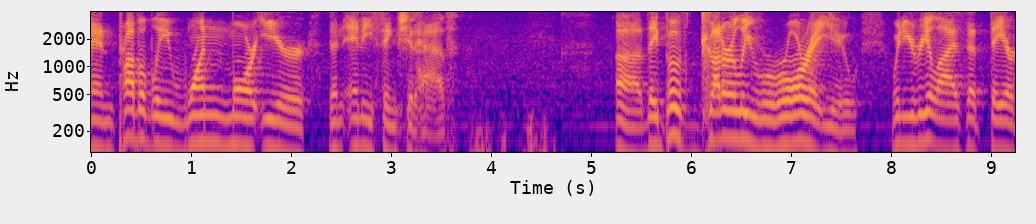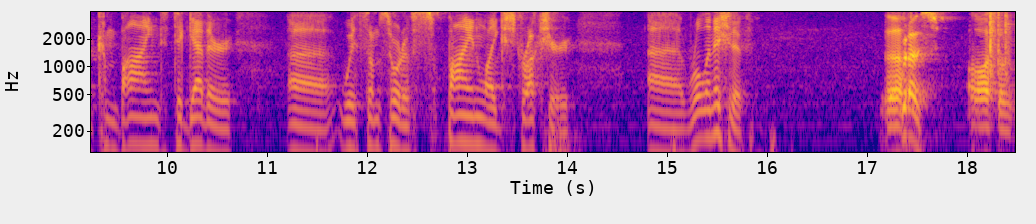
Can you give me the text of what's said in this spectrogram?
and probably one more ear than anything should have. Uh, they both gutturally roar at you when you realize that they are combined together uh, with some sort of spine-like structure. Uh, roll initiative, Ugh, Gross. awesome.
